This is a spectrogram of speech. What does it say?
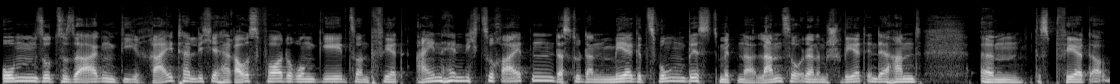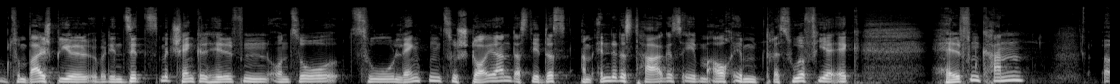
um sozusagen die reiterliche Herausforderung geht, so ein Pferd einhändig zu reiten, dass du dann mehr gezwungen bist, mit einer Lanze oder einem Schwert in der Hand, ähm, das Pferd zum Beispiel über den Sitz mit Schenkelhilfen und so zu lenken, zu steuern, dass dir das am Ende des Tages eben auch im Dressurviereck helfen kann. Äh,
